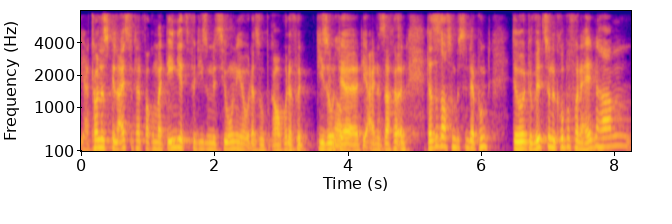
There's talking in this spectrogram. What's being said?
ja, tolles geleistet hat, warum er den jetzt für diese Mission hier oder so braucht oder für diese genau. der, die eine Sache. Und das ist auch so ein bisschen der Punkt. Du, du willst so eine Gruppe von Helden haben,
